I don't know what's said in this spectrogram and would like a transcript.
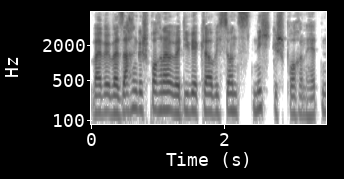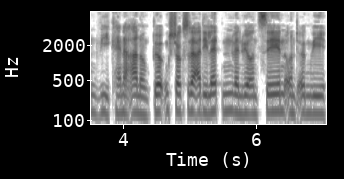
Weil wir über Sachen gesprochen haben, über die wir, glaube ich, sonst nicht gesprochen hätten, wie, keine Ahnung, Birkenstocks oder Adiletten, wenn wir uns sehen und irgendwie,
